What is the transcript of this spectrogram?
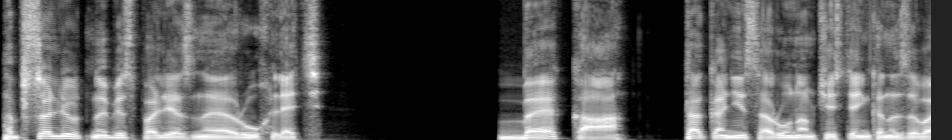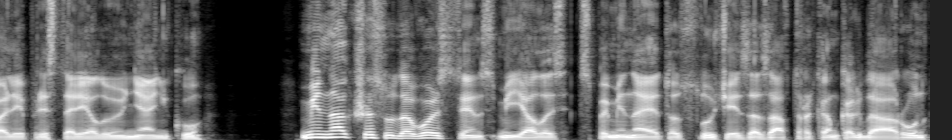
Абсолютно бесполезная рухлядь». БК. Так они с Аруном частенько называли престарелую няньку Минакша с удовольствием смеялась, вспоминая тот случай за завтраком, когда Арун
